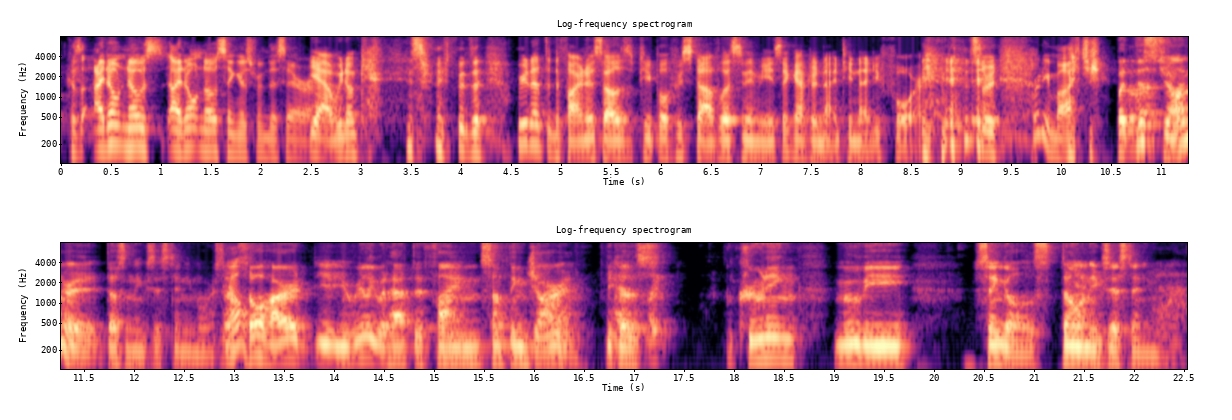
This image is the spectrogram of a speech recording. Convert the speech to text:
Because I don't know. I don't know singers from this era. Yeah, we don't. ca- it's a- We'd have to define ourselves as people who stopped listening to music after 1994. so, Pretty much. But this genre doesn't exist anymore. So No. it's so hard. You, you really would have to find something jarring because crooning movie singles don't exist anymore.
